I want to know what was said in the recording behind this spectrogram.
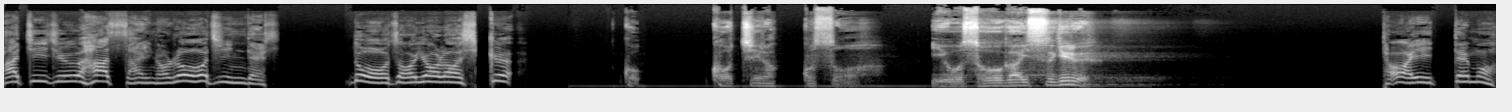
88歳の老人です。どうぞよろしく。ここちらこそ予想外すぎると言っても、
